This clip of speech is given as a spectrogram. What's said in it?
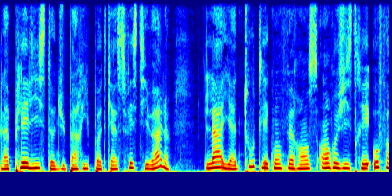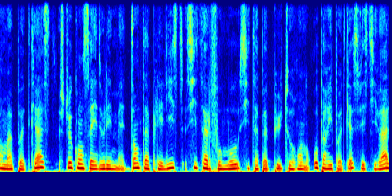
la playlist du Paris Podcast Festival. Là, il y a toutes les conférences enregistrées au format podcast. Je te conseille de les mettre dans ta playlist si tu as le faux mot, si tu n'as pas pu te rendre au Paris Podcast Festival.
